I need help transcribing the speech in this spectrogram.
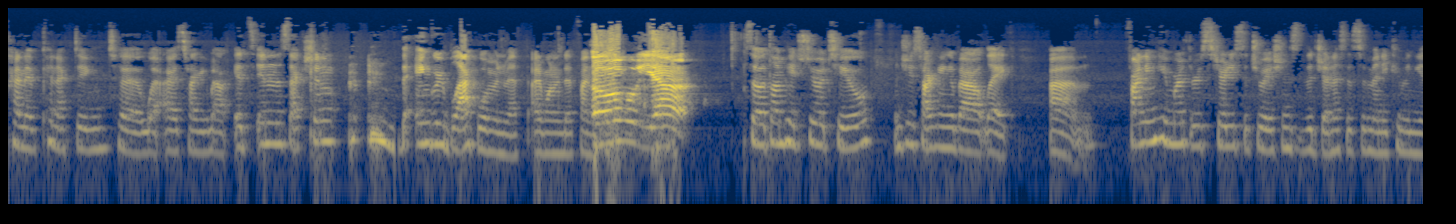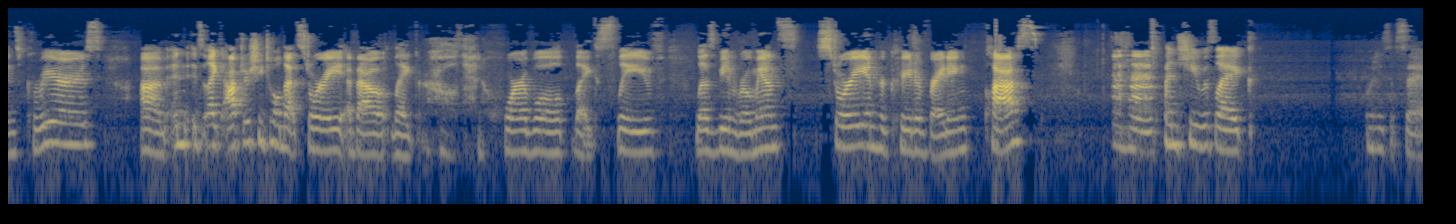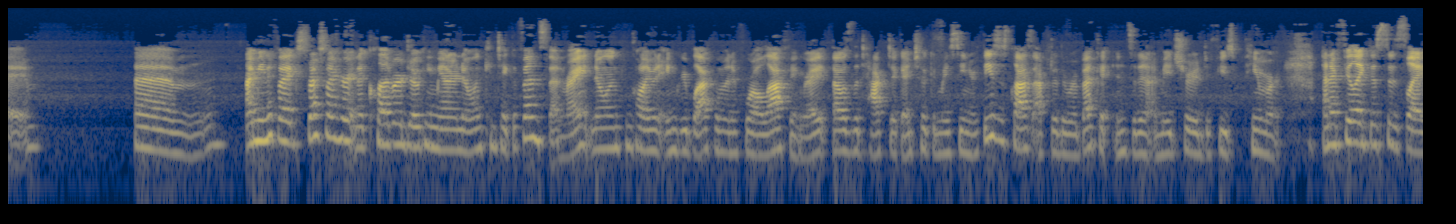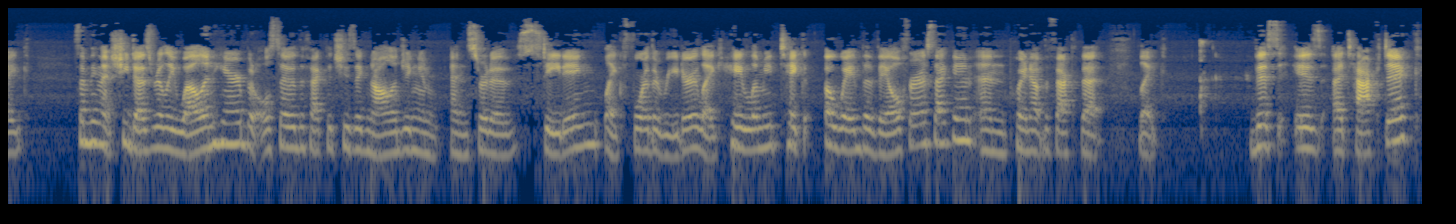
kind of connecting to what I was talking about. It's in the section, the angry black woman myth. I wanted to find. Oh yeah, So it's on page 202, and she's talking about like um, finding humor through sturdy situations is the genesis of many comedians' careers. Um, and it's like after she told that story about like oh, that horrible like slave lesbian romance story in her creative writing class, hmm and she was like, what does it say? Um, I mean, if I express my hurt in a clever, joking manner, no one can take offense then, right? No one can call you an angry black woman if we're all laughing, right? That was the tactic I took in my senior thesis class after the Rebecca incident. I made sure to diffuse with humor. And I feel like this is like something that she does really well in here, but also the fact that she's acknowledging and, and sort of stating, like, for the reader, like, hey, let me take away the veil for a second and point out the fact that, like, this is a tactic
